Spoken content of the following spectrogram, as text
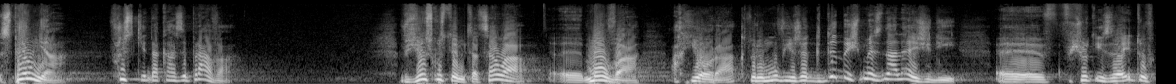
spełnia wszystkie nakazy prawa. W związku z tym ta cała mowa Achiora, który mówi, że gdybyśmy znaleźli e, wśród Izraelitów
